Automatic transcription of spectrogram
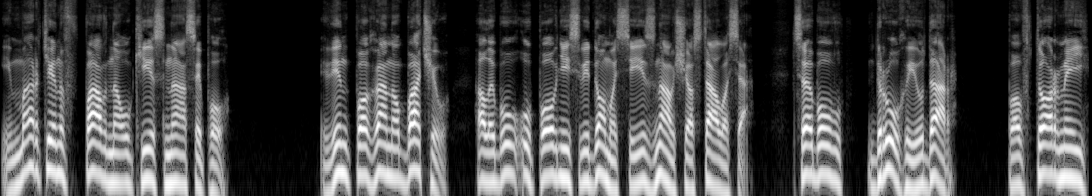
і Мартін впав на укіс насипу. Він погано бачив, але був у повній свідомості і знав, що сталося. Це був другий удар, повторний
